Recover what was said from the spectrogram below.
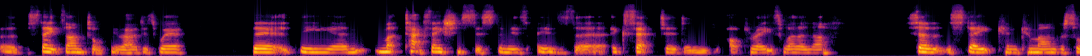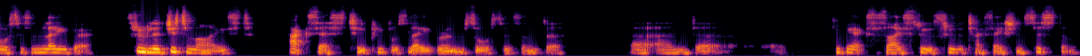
uh, the states I'm talking about is where the, the um, taxation system is, is uh, accepted and operates well enough so that the state can command resources and labor through legitimized access to people's labor and resources and, uh, uh, and uh, to be exercised through, through the taxation system.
